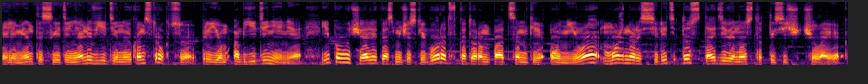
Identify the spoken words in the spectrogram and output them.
Элементы соединяли в единую конструкцию, прием объединения, и получали космический город, в котором, по оценке О'Нила, можно расселить до 190 тысяч человек.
